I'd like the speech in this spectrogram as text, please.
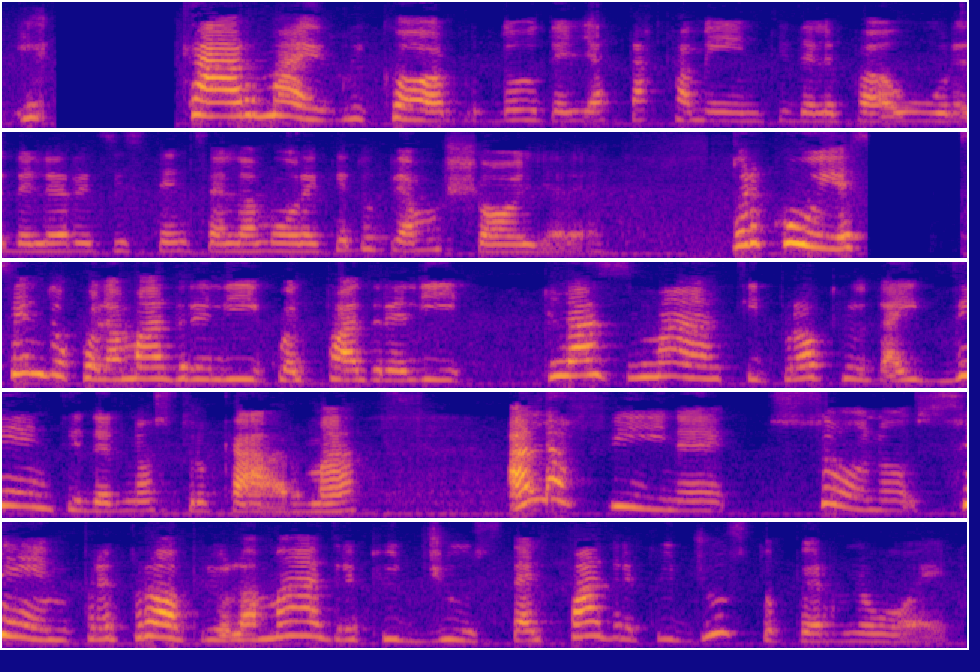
Il karma è il ricordo degli attaccamenti, delle paure, delle resistenze all'amore che dobbiamo sciogliere. Per cui, essendo quella madre lì, quel padre lì, plasmati proprio dai venti del nostro karma, alla fine sono sempre proprio la madre più giusta, il padre più giusto per noi,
